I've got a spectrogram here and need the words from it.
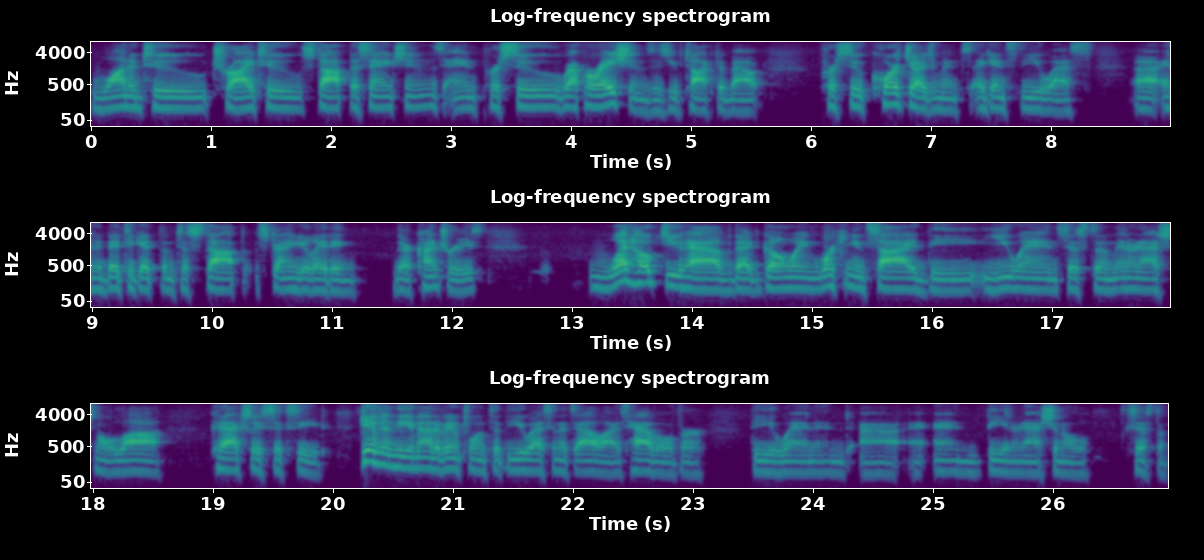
wanted to try to stop the sanctions and pursue reparations, as you've talked about, pursue court judgments against the U.S. Uh, in a bid to get them to stop strangulating their countries. What hope do you have that going working inside the UN system, international law, could actually succeed, given the amount of influence that the U.S. and its allies have over the UN and uh, and the international system?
